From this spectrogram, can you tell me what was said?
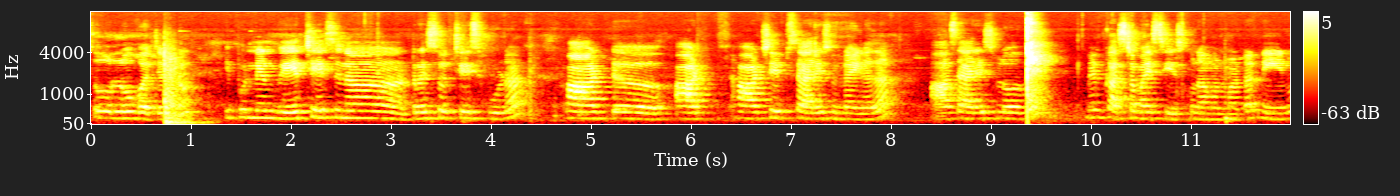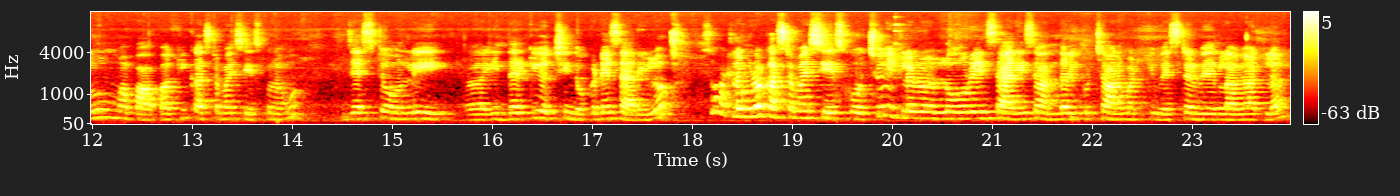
సో లో. బడ్జెట్లో ఇప్పుడు నేను వేర్ చేసిన డ్రెస్ వచ్చేసి కూడా heart heart heart shape saris ఉన్నాయి కదా. ఆ శారీస్లో మేము కస్టమైజ్ చేసుకున్నాం అనమాట నేను మా పాపకి కస్టమైజ్ చేసుకున్నాము. జస్ట్ ఓన్లీ ఇద్దరికి వచ్చింది ఒకటే శారీలో. సో అట్లా కూడా కస్టమైజ్ చేసుకోవచ్చు. ఇట్లా లో రేంజ్ శారీస్ అందరు ఇప్పుడు చాలా మటుకి వెస్ట్రన్ వేర్ లాగా అట్లా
